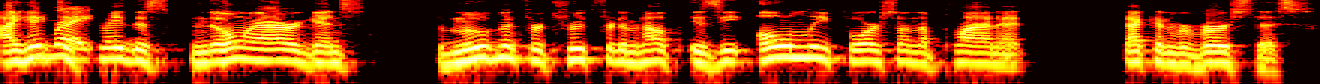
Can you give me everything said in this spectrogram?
I hate Right. to say this, no arrogance. The movement for truth, freedom, and health is the only force on the planet that can reverse this.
